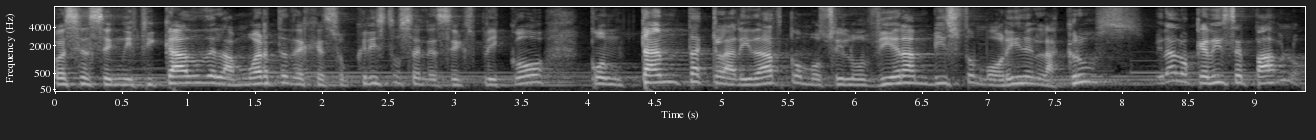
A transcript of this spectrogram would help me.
Pues el significado de la muerte de Jesucristo se les explicó con tanta claridad como si lo hubieran visto morir en la cruz. Mira lo que dice Pablo.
